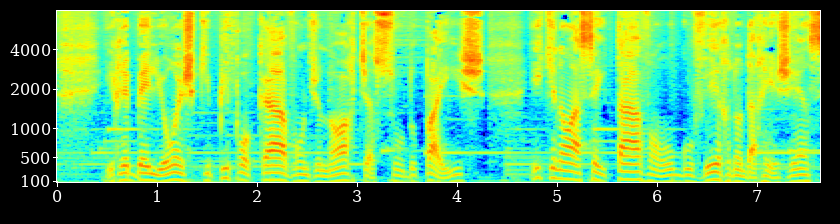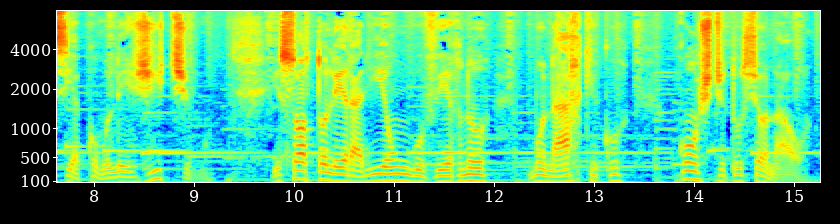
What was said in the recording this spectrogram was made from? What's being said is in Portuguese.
e rebeliões que pipocavam de norte a sul do país e que não aceitavam o governo da regência como legítimo e só tolerariam um governo monárquico constitucional.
